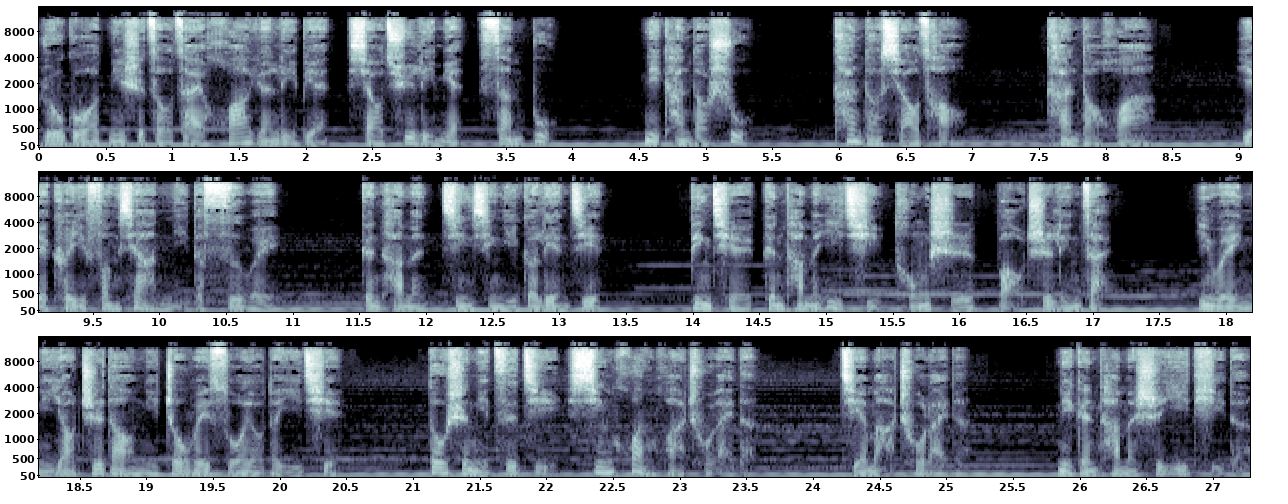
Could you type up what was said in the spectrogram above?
如果你是走在花园里边、小区里面散步，你看到树，看到小草，看到花，也可以放下你的思维，跟他们进行一个链接，并且跟他们一起同时保持临在，因为你要知道，你周围所有的一切，都是你自己新幻化出来的、解码出来的，你跟他们是一体的，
